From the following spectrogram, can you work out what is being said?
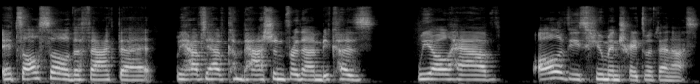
It's also the fact that we have to have compassion for them because we all have all of these human traits within us.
